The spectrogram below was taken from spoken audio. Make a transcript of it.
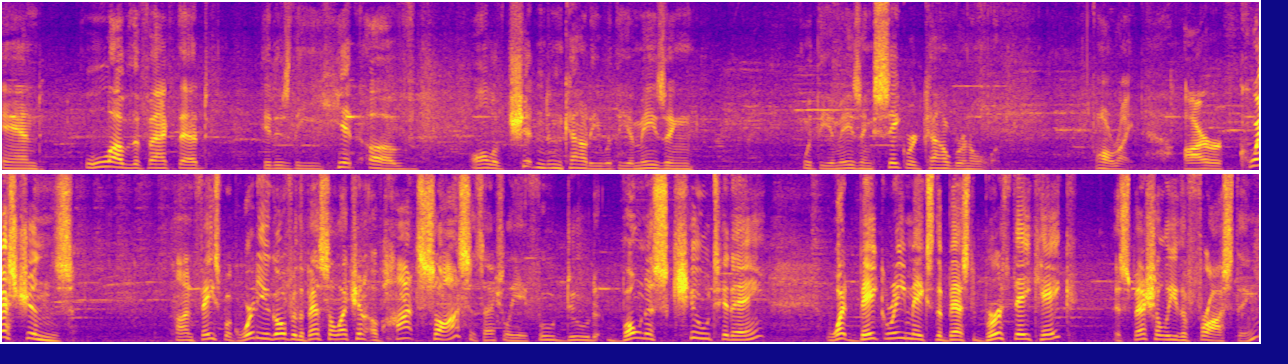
And love the fact that it is the hit of all of Chittenden County with the amazing with the amazing Sacred Cow granola. All right. Our questions on Facebook. Where do you go for the best selection of hot sauce? It's actually a Food Dude bonus Q today. What bakery makes the best birthday cake, especially the frosting?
